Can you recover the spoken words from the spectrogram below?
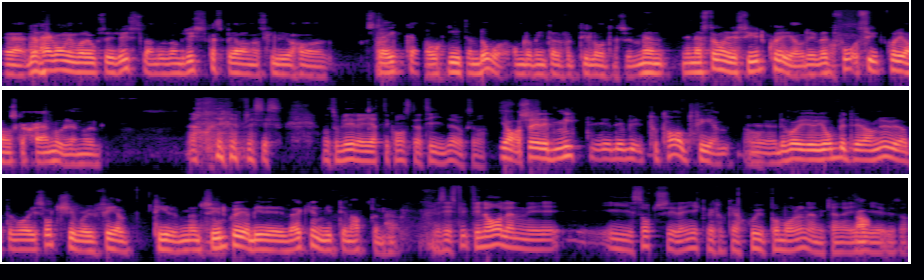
Mm. Den här gången var det också i Ryssland och de ryska spelarna skulle ju ha strejkat och åkt dit ändå om de inte hade fått tillåtelse. Men nästa gång är det Sydkorea och det är väl ja. två sydkoreanska stjärnor i NHL. Ja, precis. Och så blir det jättekonstiga tider också? Ja, så är det mitt... Det blir totalt fel. Ja. Eh, det var ju jobbigt redan nu att det var i Sochi var ju fel tid. Men Sydkorea blir det verkligen mitt i natten här. Precis. Finalen i, i Sochi den gick väl klockan sju på morgonen kan, i ja. USA.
